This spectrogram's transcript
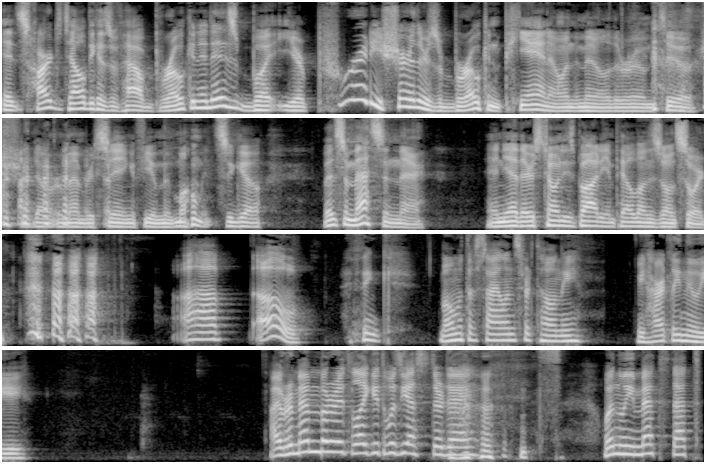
it's hard to tell because of how broken it is, but you're pretty sure there's a broken piano in the middle of the room too. I don't remember seeing a few moments ago, but it's a mess in there. And yeah, there's Tony's body impaled on his own sword. Uh oh. I think Moment of silence for Tony. We hardly knew ye. I remember it like it was yesterday. when we met that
